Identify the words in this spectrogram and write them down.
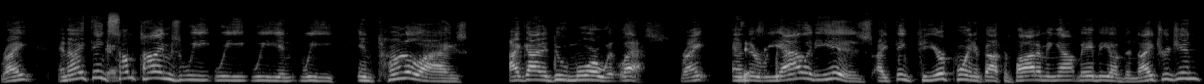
right? And I think yeah. sometimes we we we we internalize I got to do more with less, right? And yes. the reality is, I think to your point about the bottoming out maybe of the nitrogen,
